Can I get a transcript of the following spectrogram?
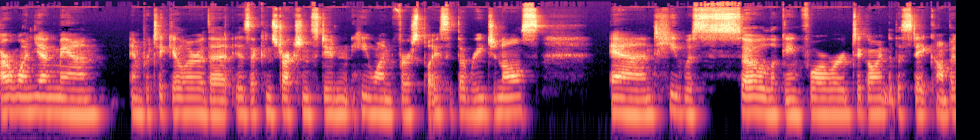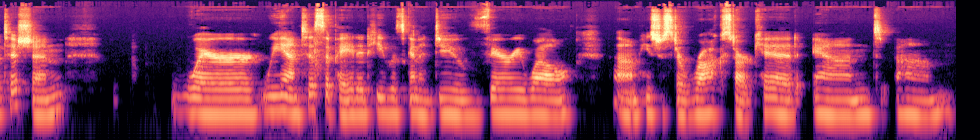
our one young man in particular that is a construction student he won first place at the regionals and he was so looking forward to going to the state competition where we anticipated he was going to do very well. Um, he's just a rock star kid and um,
